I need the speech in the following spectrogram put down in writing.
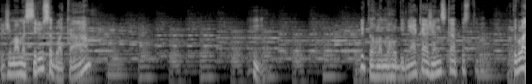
Takže máme Siriuse Blacka. Hm. By tohle mohlo být nějaká ženská postava? To byla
